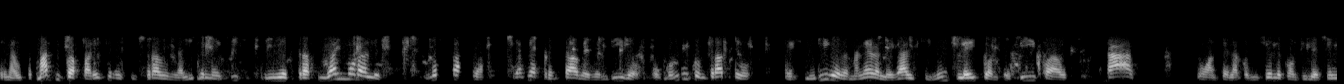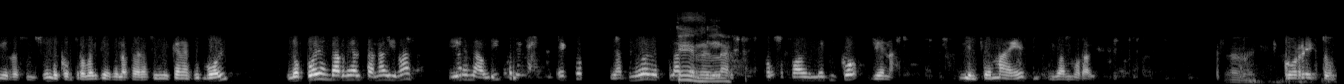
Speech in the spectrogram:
en automático aparece registrado en la Liga MX, y mientras Iván Morales no pasa, ya sea prestado, vendido o con un contrato rescindido de manera legal, sin un pleito ante FIFA o CAS o ante la Comisión de Conciliación y Resolución de Controversias de la Federación Mexicana de Fútbol, no pueden dar de alta a nadie más. Tienen ahorita, Héctor, las nueve plazas de ocupado en México llenas. Y el tema es Iván Morales. Correcto.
